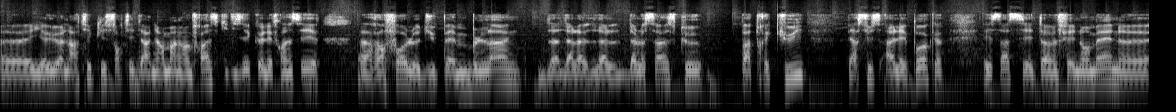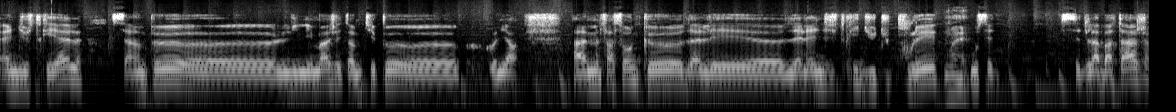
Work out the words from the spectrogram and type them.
euh, il y a eu un article qui est sorti dernièrement en France qui disait que les Français euh, raffolent du pain blanc dans, dans la- dans- dans le sens que pas très cuit versus à l'époque. Et ça, c'est un phénomène euh, industriel. C'est un peu, l'image est un petit peu, comment dire, à la même façon que dans l'industrie du, du poulet Ouais. où c'est c'est de l'abattage.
